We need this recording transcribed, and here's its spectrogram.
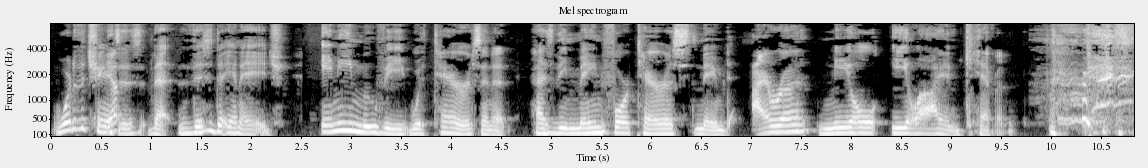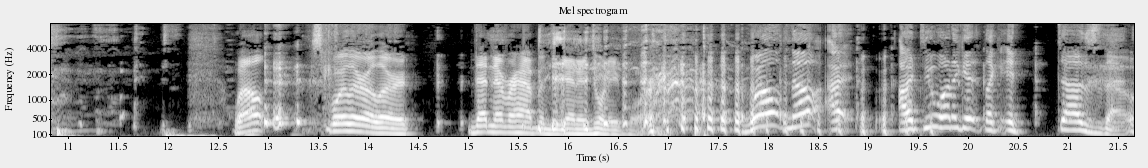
What are the chances that this day and age, any movie with terrorists in it has the main four terrorists named Ira, Neil, Eli, and Kevin? well, spoiler alert. That never happens again in 24. well, no, I I do want to get like it does though.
